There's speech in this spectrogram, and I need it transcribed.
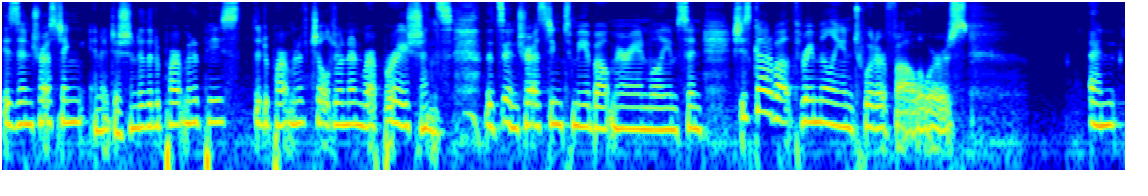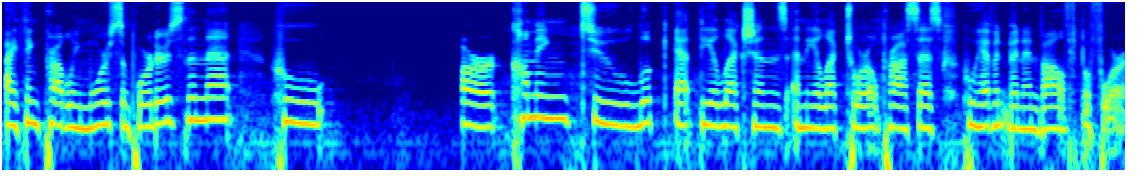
is interesting, in addition to the Department of Peace, the Department of Children and Reparations, that's interesting to me about Marianne Williamson, she's got about 3 million Twitter followers. And I think probably more supporters than that who are coming to look at the elections and the electoral process who haven't been involved before.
